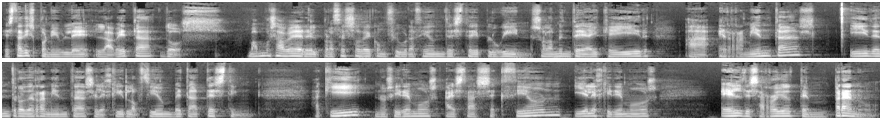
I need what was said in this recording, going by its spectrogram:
está disponible la beta 2. Vamos a ver el proceso de configuración de este plugin. Solamente hay que ir a herramientas y dentro de herramientas elegir la opción beta testing. Aquí nos iremos a esta sección y elegiremos el desarrollo temprano,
